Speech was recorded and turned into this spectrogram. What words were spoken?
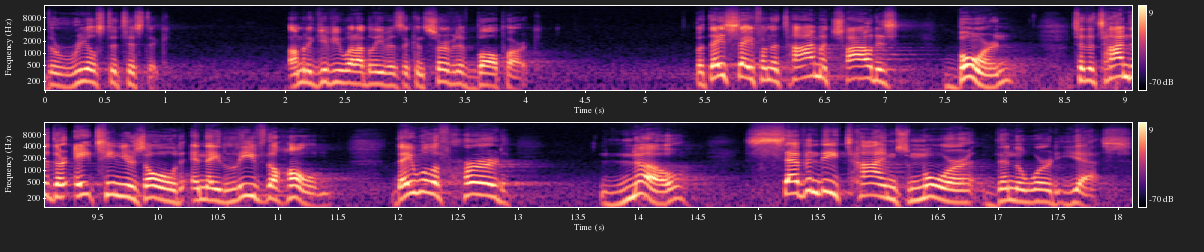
the real statistic. I'm going to give you what I believe is a conservative ballpark. But they say from the time a child is born to the time that they're 18 years old and they leave the home, they will have heard no 70 times more than the word yes.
